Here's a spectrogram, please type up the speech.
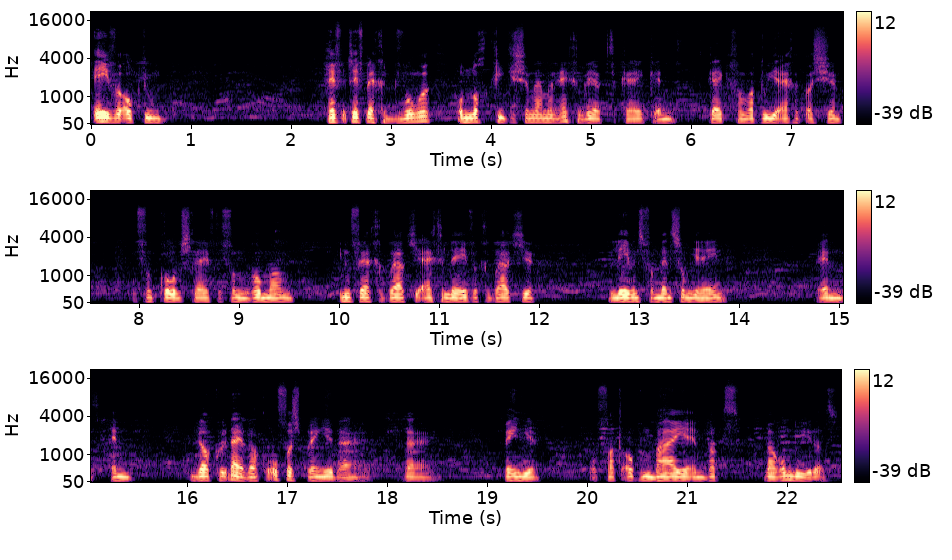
even ook doen, het heeft mij gedwongen om nog kritischer naar mijn eigen werk te kijken. En te kijken van wat doe je eigenlijk als je of een column schrijft of een roman. In hoeverre gebruik je eigen leven, gebruik je levens van mensen om je heen. En, en welke, welke offers breng je daar, ben je? Of wat openbaar je en wat, waarom doe je dat?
